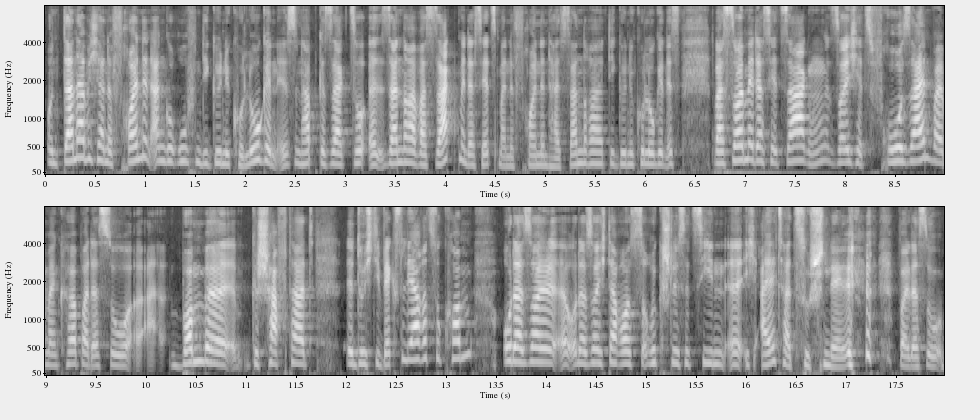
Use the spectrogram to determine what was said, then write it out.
Und dann habe ich eine Freundin angerufen, die Gynäkologin ist und habe gesagt, so äh, Sandra, was sagt mir das jetzt? Meine Freundin heißt Sandra, die Gynäkologin ist. Was soll mir das jetzt sagen? Soll ich jetzt froh sein, weil mein Körper das so äh, Bombe geschafft hat, äh, durch die Wechseljahre zu kommen? Oder soll äh, oder soll ich daraus Rückschlüsse ziehen, äh, ich alter zu schnell, weil das so.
